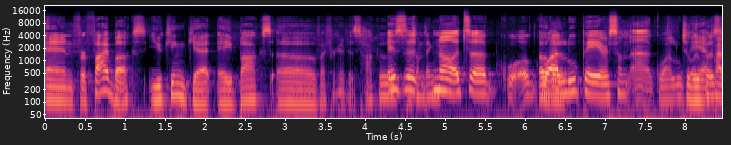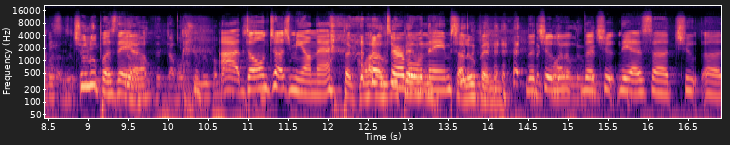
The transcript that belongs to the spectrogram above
and for five bucks, you can get a box of I forget if it's tacos Is or it something. no? It's a Gu- Guadalupe or some uh, Guadalupe. Yeah, Chalupas? probably chulupas. There Yeah. you go. The double chalupa Ah, box? don't judge me on that. The I'm terrible with Guadalupe names. Chalupin. The The chulu, the Guadalupe. chu, yeah, it's uh, chu, uh,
